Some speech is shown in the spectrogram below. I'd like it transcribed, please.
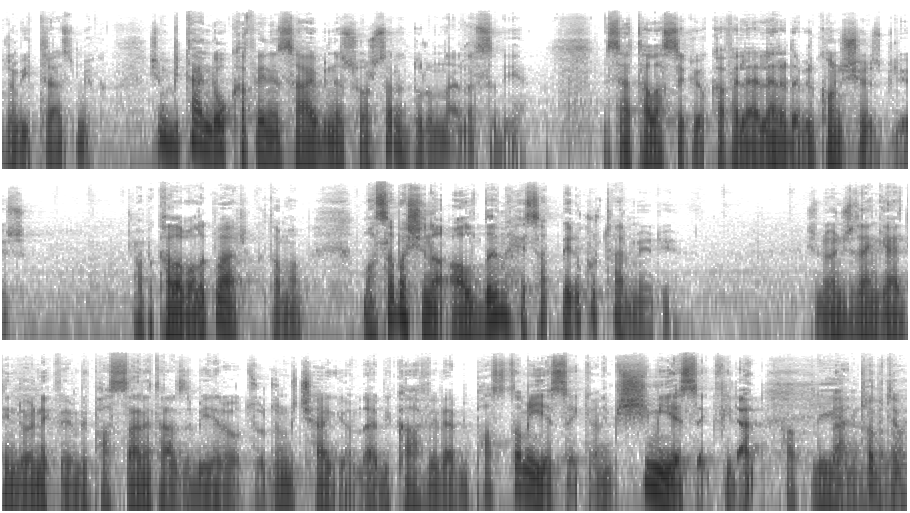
Buna bir itirazım yok. Şimdi bir tane de o kafenin sahibine sorsana durumlar nasıl diye. Mesela Talas'taki o kafelerle arada bir konuşuyoruz biliyorsun. Abi kalabalık var tamam. Masa başına aldığım hesap beni kurtarmıyor diyor. Şimdi önceden geldiğinde örnek veriyorum bir pastane tarzı bir yere oturdun bir çay gönder bir kahve ver bir pasta mı yesek hani bir şey mi yesek filan. Tatlı yani, yiyelim tabii tabii.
